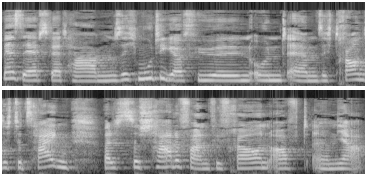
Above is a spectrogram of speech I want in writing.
mehr Selbstwert haben, sich mutiger fühlen und ähm, sich trauen, sich zu zeigen, weil ich es so schade fand, wie Frauen oft ähm, ja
